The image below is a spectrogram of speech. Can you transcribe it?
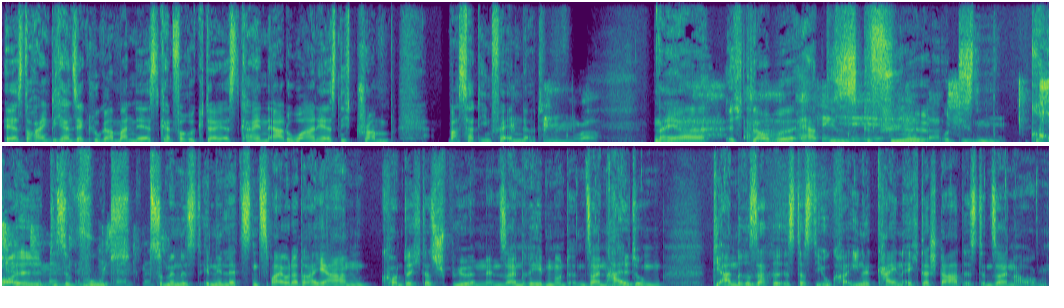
Er ist doch eigentlich ein sehr kluger Mann. Er ist kein Verrückter, er ist kein Erdogan, er ist nicht Trump. Was hat ihn verändert? Wow. Naja, ich glaube, er hat dieses Gefühl und diesen Groll, diese Wut, zumindest in den letzten zwei oder drei Jahren konnte ich das spüren in seinen Reden und in seinen Haltungen. Die andere Sache ist, dass die Ukraine kein echter Staat ist in seinen Augen.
